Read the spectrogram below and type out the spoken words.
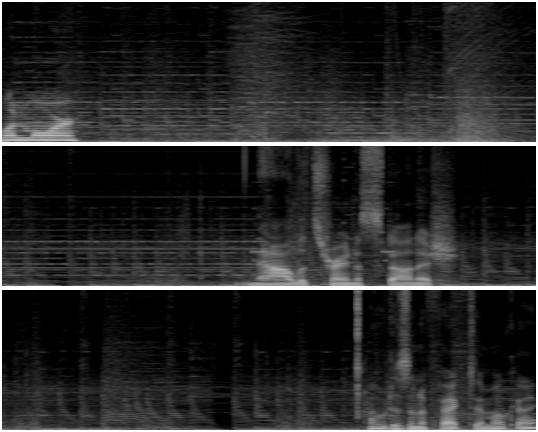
One more. Nah, let's try and astonish. Oh, it doesn't affect him. Okay.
